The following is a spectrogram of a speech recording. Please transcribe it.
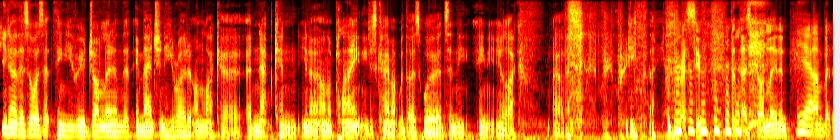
you know, there's always that thing you read John Lennon that imagine he wrote it on like a, a napkin, you know, on a plane. He just came up with those words, and, he, and you're like, wow, that's pretty impressive that that's John Lennon. Yeah. Um, but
